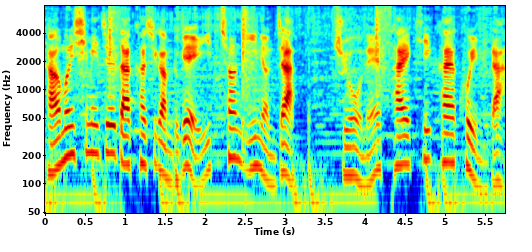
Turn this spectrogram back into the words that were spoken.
다음은 시미즈 다카시 감독의 2002년작 주온의 사에키 카야코입니다.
